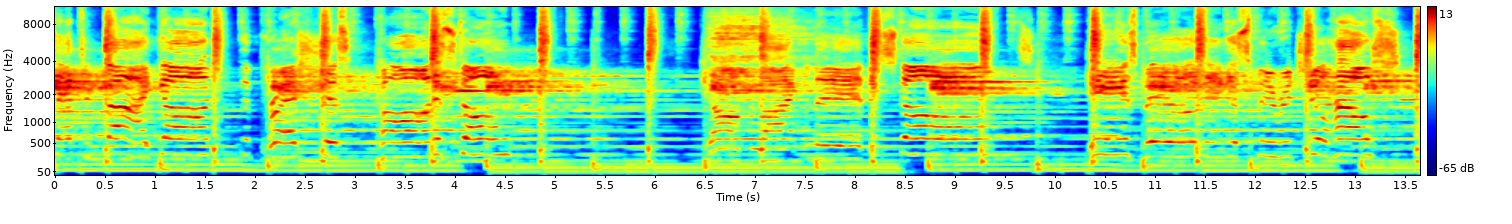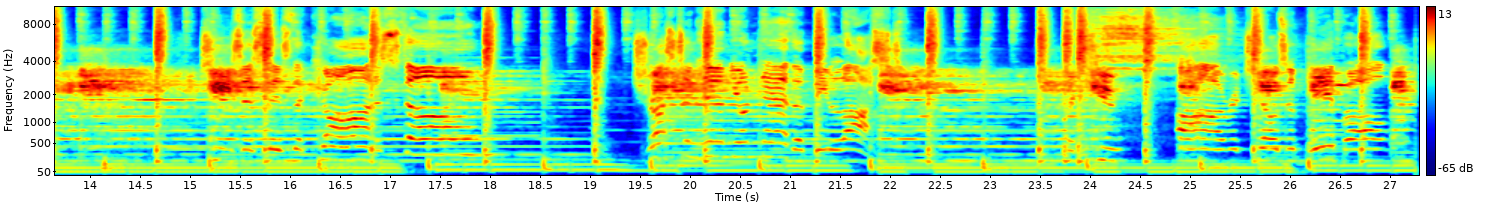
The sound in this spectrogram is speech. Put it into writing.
accepted by God, the precious cornerstone. Come like living stones. He is building a spiritual house. Jesus is the cornerstone. Trust in him, you'll never be lost. But you are a chosen people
